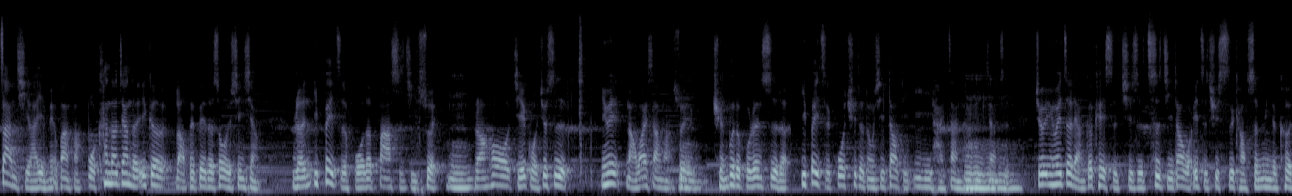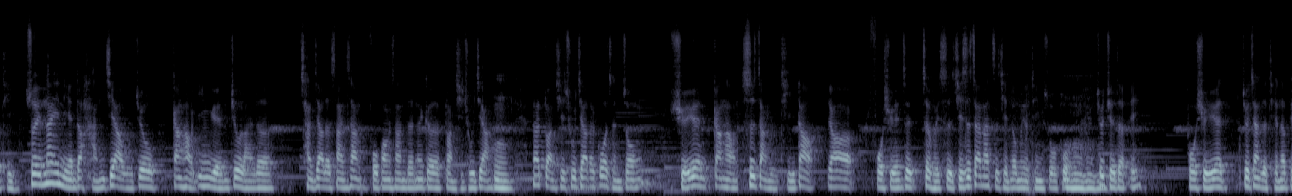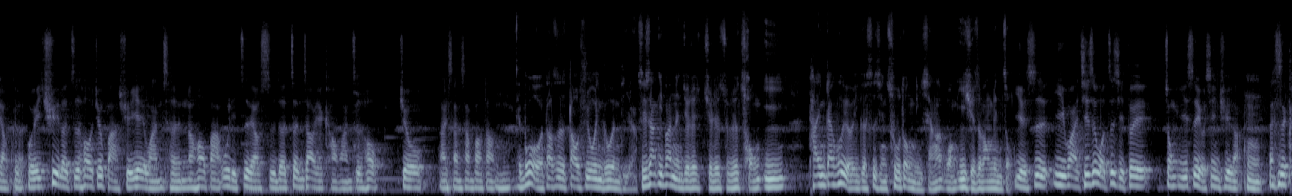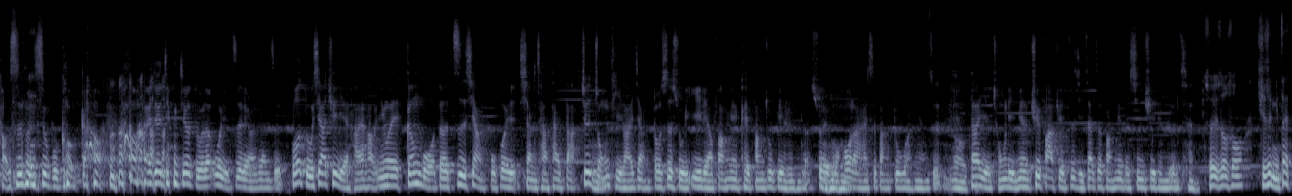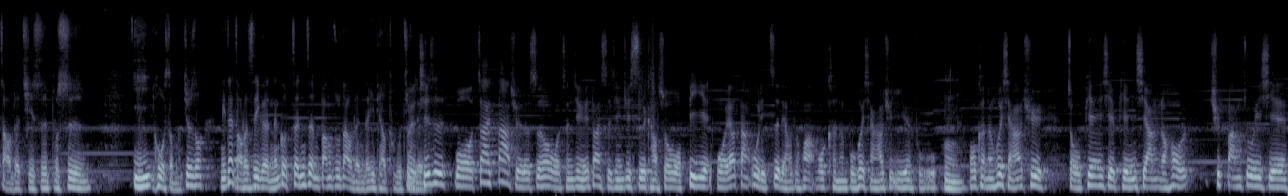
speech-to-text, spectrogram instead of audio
站起来也没有办法。我看到这样的一个老伯伯的时候，我心想，人一辈子活了八十几岁，嗯，然后结果就是因为脑外伤嘛，所以全部都不认识了。一辈子过去的东西到底意义还在哪里？这样子，就因为这两个 case，其实刺激到我一直去思考生命的课题。所以那一年的寒假，我就刚好因缘就来了，参加了山上佛光山的那个短期出家，嗯。那短期出家的过程中，学院刚好师长有提到要佛学院这这回事，其实在那之前都没有听说过，就觉得哎，佛学院就这样子填了表格，回去了之后就把学业完成，然后把物理治疗师的证照也考完之后，就来山上报道了。不过我倒是倒叙问一个问题啊，实际上一般人觉得觉得是不是从医，他应该会有一个事情触动你想要往医学这方面走，也是意外。其实我自己对。中医是有兴趣的，嗯，但是考试分数不够高，后来就就就读了物理治疗这样子。不过读下去也还好，因为跟我的志向不会相差太大，就是总体来讲都是属于医疗方面可以帮助别人的，所以我后来还是把它读完这样子。嗯，那也从里面去发掘自己在这方面的兴趣跟热忱。所以说说，其实你在找的其实不是。医或什么，就是说你在找的是一个能够真正帮助到人的一条途径。对，其实我在大学的时候，我曾经有一段时间去思考，说我毕业我要当物理治疗的话，我可能不会想要去医院服务，嗯，我可能会想要去走偏一些偏乡，然后去帮助一些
